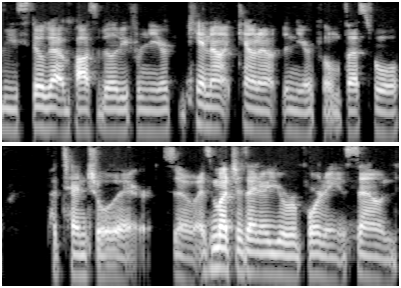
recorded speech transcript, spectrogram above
you still got a possibility for New York. You cannot count out the New York Film Festival potential there. So as much as I know your reporting is sound,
